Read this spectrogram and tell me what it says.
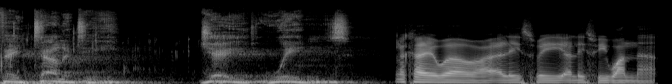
Fatality. Jade wins. Okay, well, right. At least we, at least we won that.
